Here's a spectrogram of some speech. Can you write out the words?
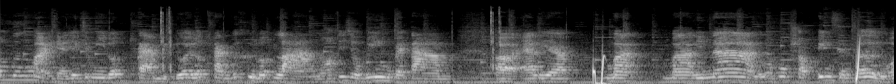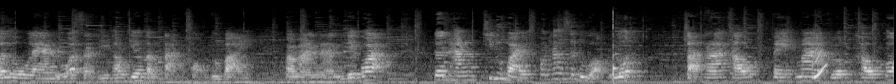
นเมืองใหม่เนี่ยยังจะมีรถ tram อีกด้วยรถ tram ก็คือรถรางเนาะที่จะวิ่งไปตาม area มา มารีน่าหรือว่าพวก shopping center หรือว่าโรงแรมหรือว่าสถานที่ท่องเที่ยวต่างๆ ของดูไบประมาณนั้น เรียกว่าเดินทางที่ดูไบค่อนข้างสะดวกรถสาธารณะเขาเป๊ะมากรถเขาก็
